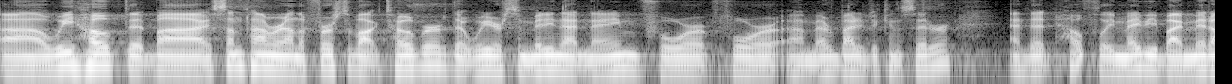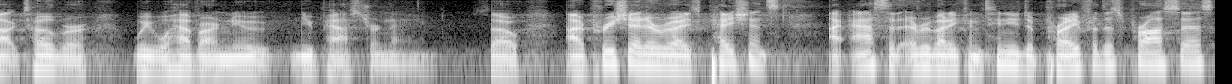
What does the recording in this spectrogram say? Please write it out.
uh, we hope that by sometime around the 1st of October that we are submitting that name for, for um, everybody to consider, and that hopefully maybe by mid-October we will have our new, new pastor named. So I appreciate everybody's patience. I ask that everybody continue to pray for this process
